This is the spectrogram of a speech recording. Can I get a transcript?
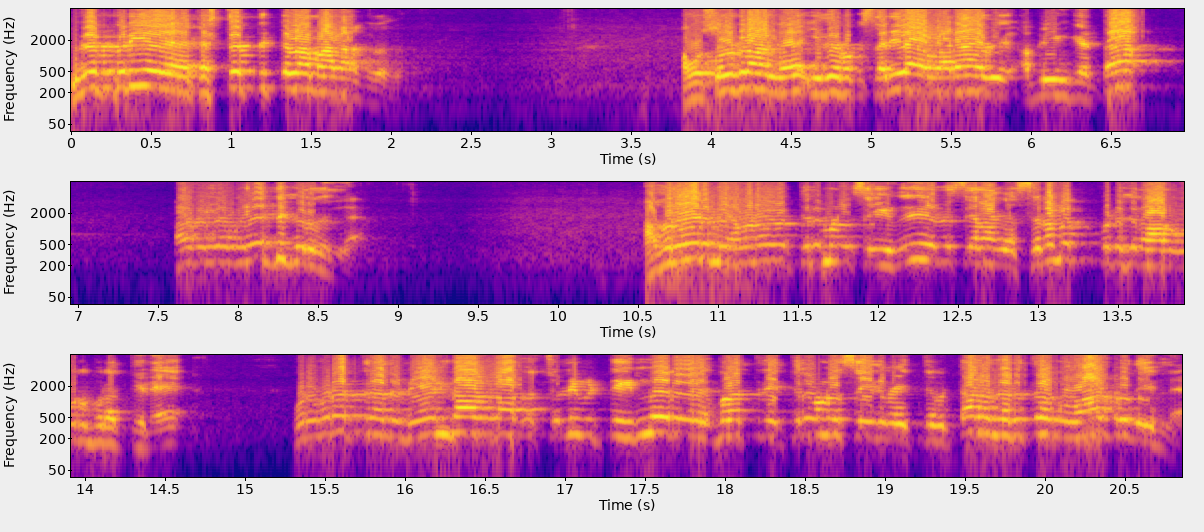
மிகப்பெரிய கஷ்டத்துக்கெல்லாம் ஆளாகிறது. அவங்க சொல்றாங்க இது நமக்கு சரியா வராது அப்படின்னு கேட்டா அதை அவங்க ஏத்துக்கிறது இல்லை. அவனோடு நீ திருமணம் செய்து என்ன செய்யறாங்க சிரமப்படுகிறார் ஒரு புறத்திலே. ஒரு புறத்தில் அது வேண்டாம் சொல்லிவிட்டு இன்னொரு புறத்திலே திருமணம் செய்து வைத்து விட்டால் அந்த இடத்துல அவங்க வாழ்றது இல்லை.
